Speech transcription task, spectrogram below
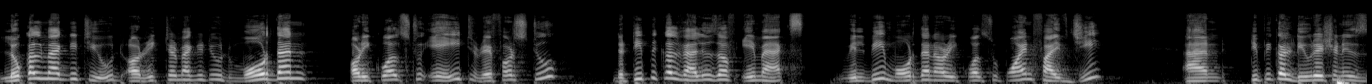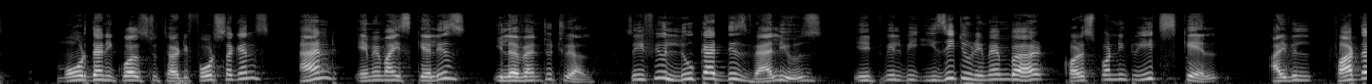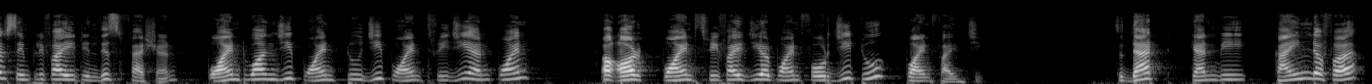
local magnitude or Richter magnitude more than or equals to 8 refers to the typical values of A max will be more than or equals to 0.5 g and typical duration is more than equals to 34 seconds and MMI scale is 11 to 12. So, if you look at these values, it will be easy to remember corresponding to each scale. I will further simplify it in this fashion 0.1 g, 0.2 g, 0.3 g and point uh, or 0.35 g or 0.4 g to 0.5 g. So, that can be kind of a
